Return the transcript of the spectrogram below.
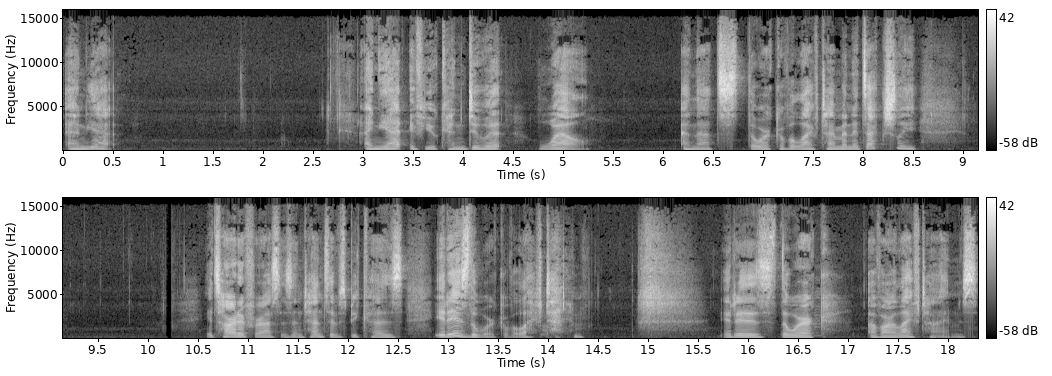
And yet, and yet, if you can do it well, and that's the work of a lifetime. And it's actually, it's harder for us as intensives because it is the work of a lifetime. it is the work of our lifetimes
